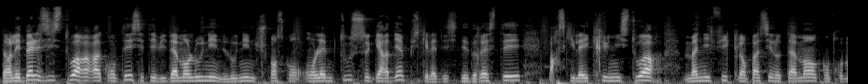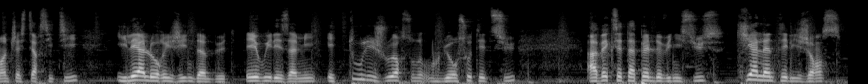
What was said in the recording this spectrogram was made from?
Dans les belles histoires à raconter, c'est évidemment Lounine. Lounine, je pense qu'on l'aime tous ce gardien puisqu'il a décidé de rester, parce qu'il a écrit une histoire magnifique l'an passé notamment contre Manchester City. Il est à l'origine d'un but. Et oui les amis, et tous les joueurs lui ont sauté dessus avec cet appel de Vinicius qui a l'intelligence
